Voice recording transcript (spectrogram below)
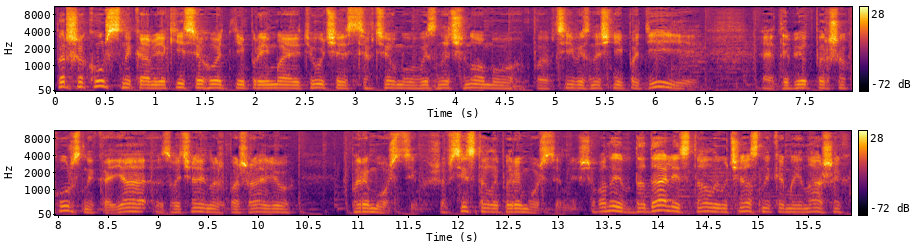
Першокурсникам, які сьогодні приймають участь в цьому визначному в цій визначній події, е, дебют першокурсника, я звичайно ж бажаю переможців, щоб всі стали переможцями, щоб вони додалі стали учасниками наших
